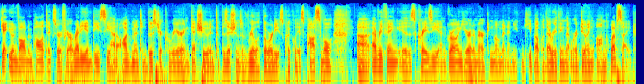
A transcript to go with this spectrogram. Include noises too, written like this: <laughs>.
get you involved in politics, or if you're already in DC, how to augment and boost your career and get you into positions of real authority as quickly as possible. Uh, everything is crazy and growing here at American Moment, and you can keep up with everything that we're doing on the website.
